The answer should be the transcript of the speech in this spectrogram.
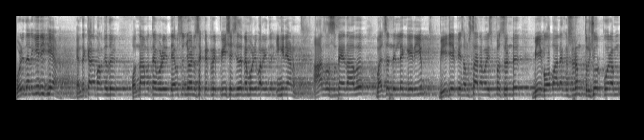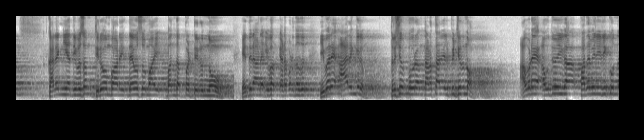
മൊഴി നൽകിയിരിക്കുകയാണ്. എന്തൊക്കെയാണ് പറഞ്ഞത്? ഒന്നാമത്തെ മൊഴി ദേവസ്വം ജോയിന്റ് സെക്രട്ടറി പി ശശിധരന്റെ മൊഴി പറയുന്നു ഇങ്ങനെയാണ്. ആർ എസ് എസ് നേതാവ് വത്സൻ തില്ലങ്കേരിയും ബി ജെ പി സംസ്ഥാന വൈസ് പ്രസിഡന്റ് ബി ഗോപാലകൃഷ്ണനും തൃശൂർ പൂരം കലങ്ങിയ ദിവസം തിരുവമ്പാടി ദേവസ്വവുമായി ബന്ധപ്പെട്ടിരുന്നു. എന്തിനാണ് ഇവർ ഇടപെടുന്നത്? ഇവരെ ആരെങ്കിലും തൃശൂർ പൂരം നടത്താൻ ഏൽപ്പിച്ചിരുന്നോ? അവിടെ ഔദ്യോഗിക പദവിയിലിരിക്കുന്ന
